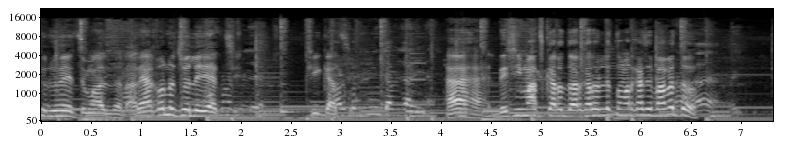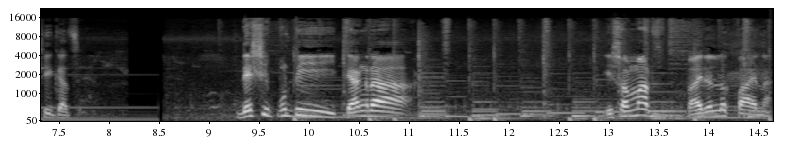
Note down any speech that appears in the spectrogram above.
শুরু হয়েছে মাছ ধরা আর এখনও চলে যাচ্ছে। ঠিক আছে। হ্যাঁ হ্যাঁ দেশি মাছ কারও দরকার হলে তোমার কাছে পাবে তো? হ্যাঁ ঠিক আছে। দেশি পুঁটি ট্যাংরা এসব মাছ বাইরের লোক পায় না।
